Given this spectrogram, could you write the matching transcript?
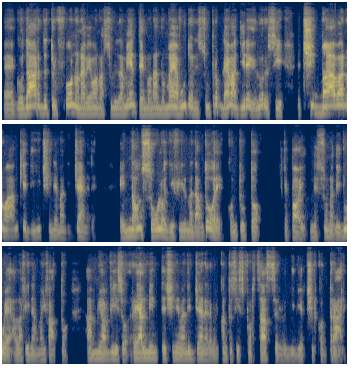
eh, Godard e Truffaut non avevano assolutamente e non hanno mai avuto nessun problema a dire che loro si cibavano anche di cinema di genere e non solo di film d'autore, con tutto che poi nessuno dei due alla fine ha mai fatto, a mio avviso, realmente cinema di genere, per quanto si sforzassero di dirci il contrario.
